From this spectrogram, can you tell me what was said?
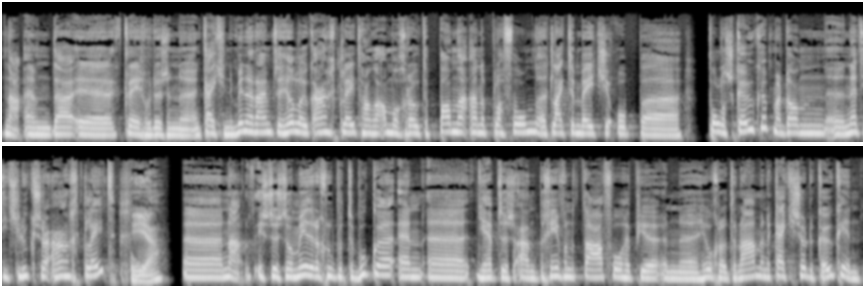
nou, en daar eh, kregen we dus een, een kijkje in de binnenruimte. Heel leuk aangekleed. Hangen allemaal grote pannen aan het plafond. Het lijkt een beetje op eh Polles keuken, maar dan net iets luxer aangekleed. Ja. Nou, het is dus door meerdere groepen te boeken. En je hebt dus aan het begin van de tafel heb je een heel groot raam. En dan kijk je zo de keuken in.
